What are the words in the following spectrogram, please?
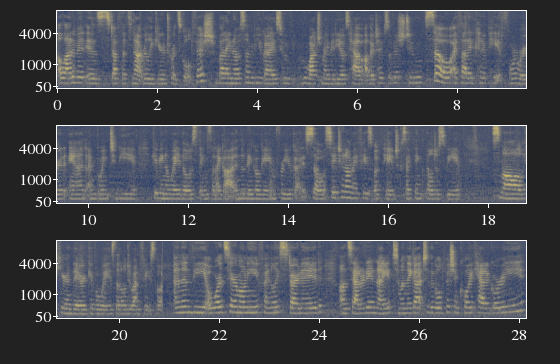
A lot of it is stuff that's not really geared towards goldfish, but I know some of you guys who, who watch my videos have other types of fish too. So I thought I'd kind of pay it forward and I'm going to be giving away those things that I got in the bingo game for you guys. So stay tuned on my Facebook page because I think they'll just be small here and there giveaways that I'll do on Facebook. And then the award ceremony finally started on Saturday night. When they got to the goldfish and koi category,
